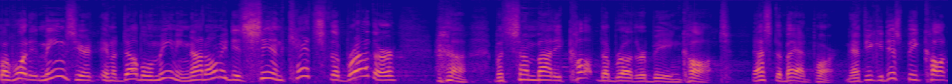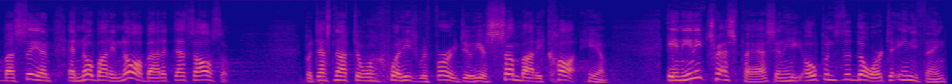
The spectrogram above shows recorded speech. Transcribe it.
But what it means here in a double meaning, not only did sin catch the brother, but somebody caught the brother being caught. That's the bad part. Now, if you could just be caught by sin and nobody know about it, that's awesome. But that's not what he's referring to here. Somebody caught him in any trespass, and he opens the door to anything,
